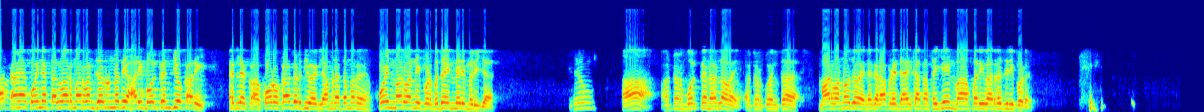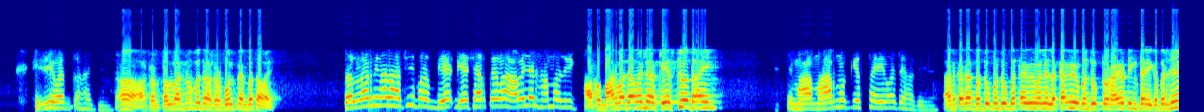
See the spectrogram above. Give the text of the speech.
આકણે કોઈને તલવાર મારવાની જરૂર નથી હારી બોલપેન દ્યો કારી. એટલે કોરો કાગળ દ્યો એટલે હમણાં તમારે કોઈને મારવા નહીં પડે બધા મેરી મરી જાય. એવું? હા અટણ બોલપેન હલાવાય અટણ કોઈને મારવા ન જવાય નકર આપણે ડાયર ખાતા થઈ જાય ને વા પરિવાર રજરી પડે. એ વાત તો સાચી. હા અટણ તલવાર નો બતાવે અટણ બોલપેન બતાવાય. તલવારની વાત સાચી પણ બે બે ચાર તો એવા આવે છે ને સામાજિક. આપણે મારવા જાવ એટલે કેસ કયો થાય? મારનો કેસ થાય એ વાત એ સાચી છે. અને કદાચ બંદૂક બંદૂક બતાવ્યું એટલે લખાવ્યું બંદૂક તો રાયોટિંગ થાય ખબર છે?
